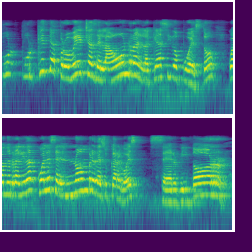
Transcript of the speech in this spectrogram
¿por, qué te aprovechas de la honra en la que has sido puesto cuando en realidad cuál es el nombre de su cargo? Es servidor.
